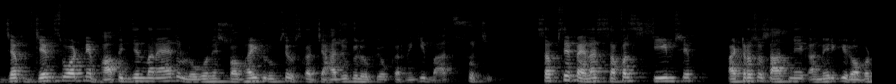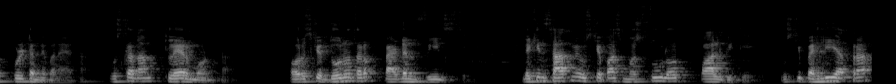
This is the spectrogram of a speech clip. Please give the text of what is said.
जब जेम्स वॉट ने भाप इंजन बनाया तो लोगों ने स्वाभाविक रूप से उसका जहाजों के लिए उपयोग करने की बात सोची। सबसे पहला सफल स्टीम शिप 1807 में एक अमेरिकी रॉबर्ट फुलटन ने बनाया था। उसका नाम क्लेयरमोंट था और उसके दोनों तरफ़ पैडल व्हील्स थे। लेकिन साथ में उसके पास मस्तूल और पाल भी थे। उसकी पहली यात्रा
